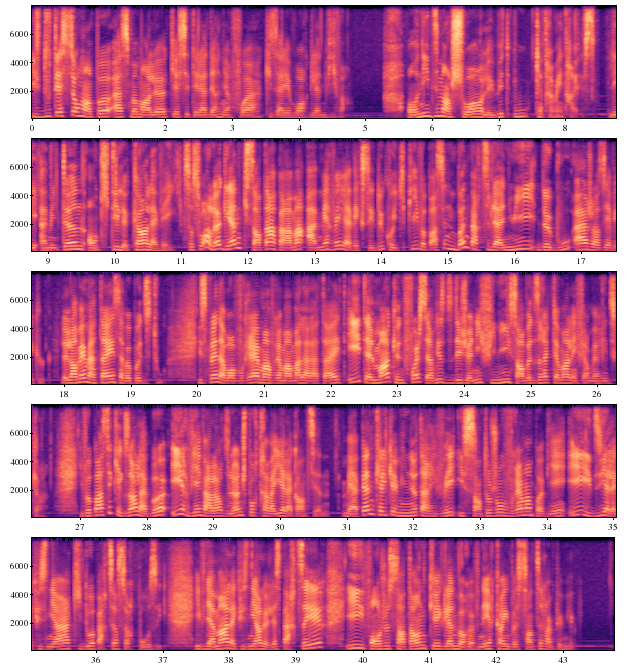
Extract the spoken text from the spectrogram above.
Ils se doutaient sûrement pas à ce moment-là que c'était la dernière fois qu'ils allaient voir Glenn vivant. On est dimanche soir, le 8 août 93. Les Hamilton ont quitté le camp la veille. Ce soir-là, Glenn, qui s'entend apparemment à merveille avec ses deux coéquipiers, va passer une bonne partie de la nuit debout à jaser avec eux. Le lendemain matin, ça va pas du tout. Il se plaint d'avoir vraiment, vraiment mal à la tête et tellement qu'une fois le service du déjeuner fini, il s'en va directement à l'infirmerie du camp. Il va passer quelques heures là-bas et revient vers l'heure du lunch pour travailler à la cantine. Mais à peine quelques minutes arrivées, il se sent toujours vraiment pas bien et il dit à la cuisinière qu'il doit partir se reposer. Évidemment, la cuisinière le laisse partir et ils font juste s'entendre que Glenn va revenir quand il va se sentir un peu mieux.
